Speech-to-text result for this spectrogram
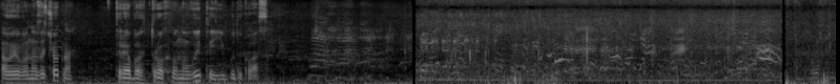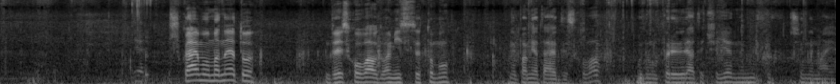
Але вона зачетна. Треба трохи оновити і буде клас. Шукаємо монету. Десь ховав два місяці тому. Не пам'ятаю, де сховав. Будемо перевіряти, чи є на місці, чи немає.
